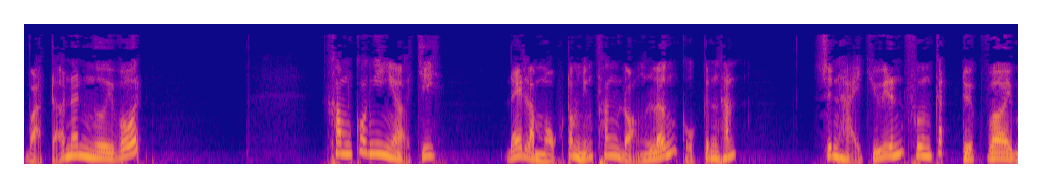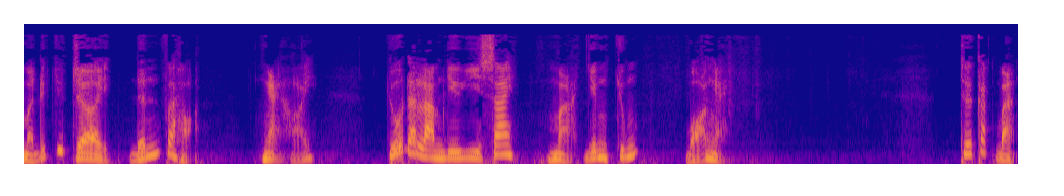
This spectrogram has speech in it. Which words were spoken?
và trở nên người vô ích. Không có nghi ngờ chi, đây là một trong những phân đoạn lớn của Kinh Thánh. Xin hãy chú ý đến phương cách tuyệt vời mà Đức Chúa Trời đến với họ. Ngài hỏi, Chúa đã làm điều gì sai mà dân chúng bỏ Ngài? Thưa các bạn,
